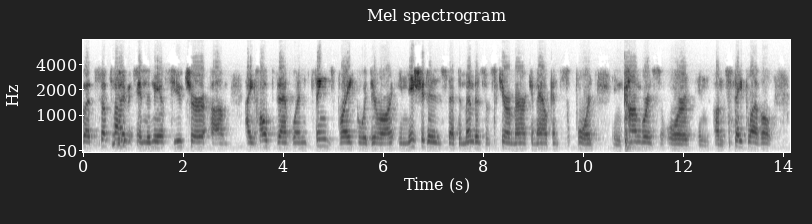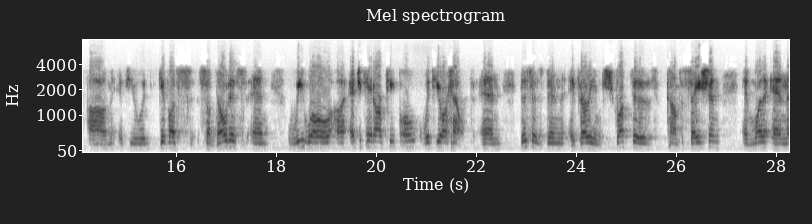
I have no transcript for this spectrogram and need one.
but sometime in the near future, um, I hope that when things break or there are initiatives that the members of Secure America now can support in Congress or in on the state level, um, if you would give us some notice and we will uh, educate our people with your help. And this has been a very instructive conversation. And one, and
